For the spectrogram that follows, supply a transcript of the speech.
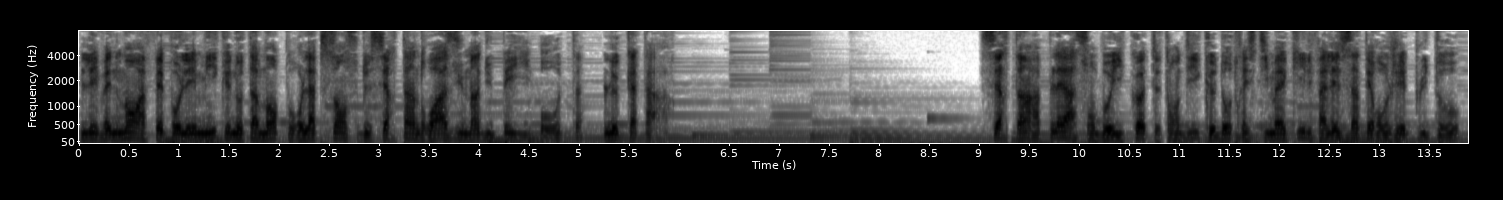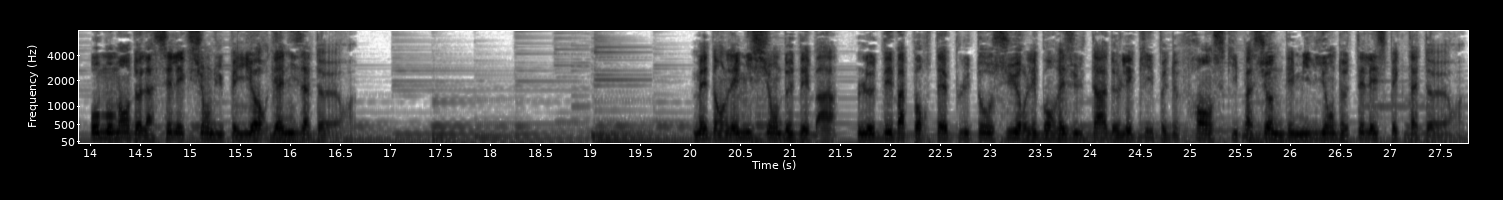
L'événement a fait polémique notamment pour l'absence de certains droits humains du pays hôte, le Qatar. Certains appelaient à son boycott tandis que d'autres estimaient qu'il fallait s'interroger plus tôt, au moment de la sélection du pays organisateur. Mais dans l'émission de débat, le débat portait plutôt sur les bons résultats de l'équipe de France qui passionne des millions de téléspectateurs.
